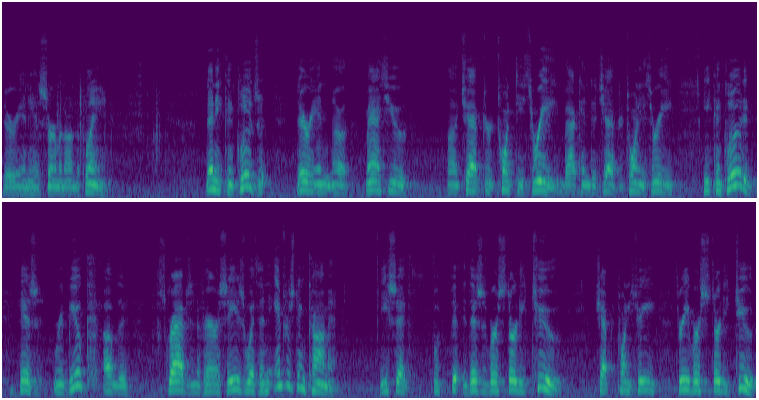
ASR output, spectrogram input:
there in his Sermon on the Plain. Then he concludes there in uh, Matthew uh, chapter 23, back into chapter 23, he concluded his rebuke of the scribes and the Pharisees with an interesting comment. He said, This is verse 32, chapter 23, 3, verse 32.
